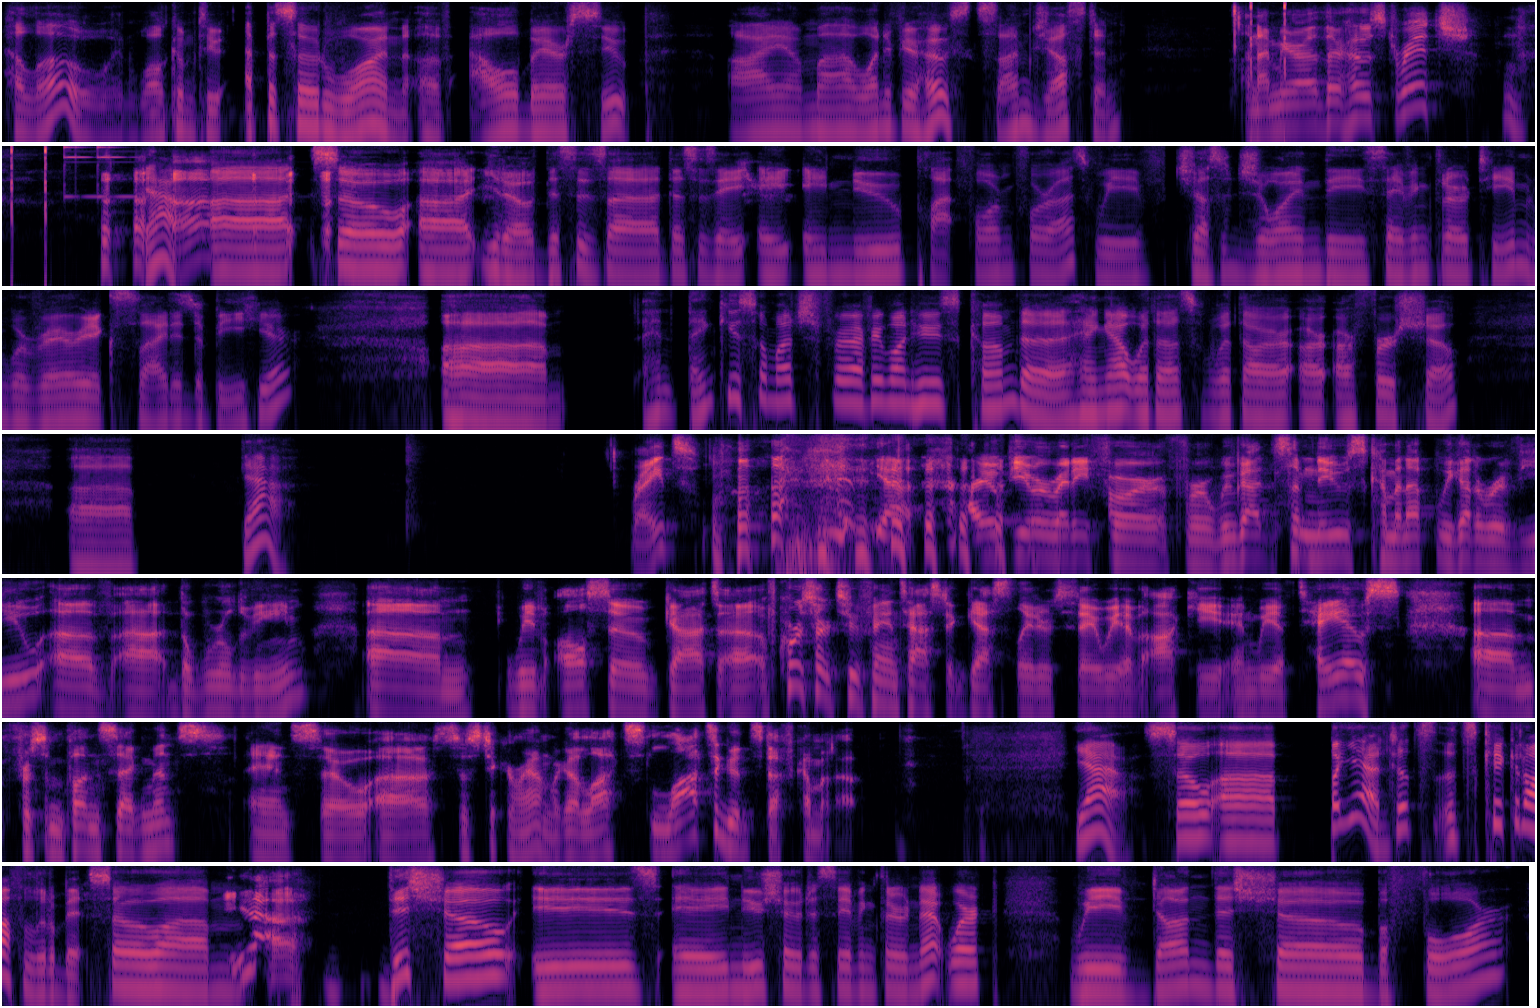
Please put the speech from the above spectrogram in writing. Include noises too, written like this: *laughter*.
Hello, and welcome to episode one of Owl Bear Soup. I am uh, one of your hosts. I'm Justin. And I'm your other host, Rich. *laughs* yeah. Uh, so uh, you know, this is uh, this is a, a a new platform for us. We've just joined the Saving Throw team, and we're very excited to be here. Um, and thank you so much for everyone who's come to hang out with us with our our, our first show. Uh, yeah, right? *laughs* *laughs* yeah, I hope you are ready for for. We've got some news coming up. We got a review of uh, the World of Eam. Um, we've also got, uh, of course, our two fantastic guests later today. We have Aki and we have Teos um, for some fun segments. And so, uh, so stick around. We got lots lots of good stuff coming up. Yeah. So, uh, but yeah, just let's kick it off a little bit. So, um, yeah, this show is a new show to Saving Throw Network. We've done this show before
